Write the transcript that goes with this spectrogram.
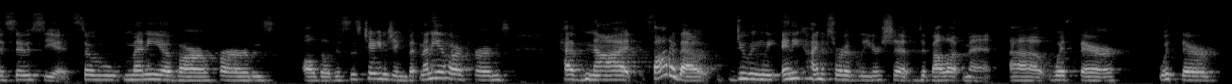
associates. So many of our firms, although this is changing, but many of our firms have not thought about doing any kind of sort of leadership development uh, with their with their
